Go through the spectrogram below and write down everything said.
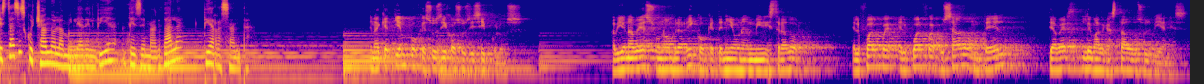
Estás escuchando la humildad del día desde Magdala, Tierra Santa. En aquel tiempo Jesús dijo a sus discípulos, había una vez un hombre rico que tenía un administrador, el cual fue, el cual fue acusado ante él de haberle malgastado sus bienes.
